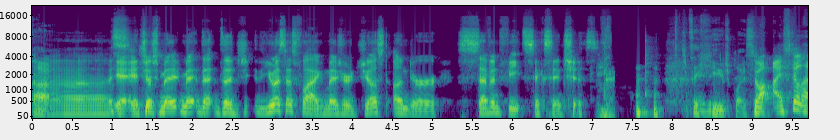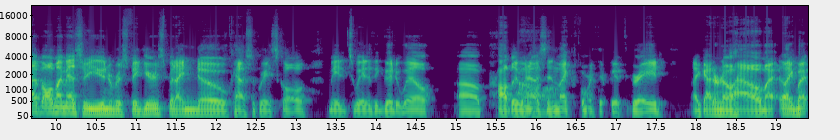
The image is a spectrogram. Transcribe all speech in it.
Uh, Uh, yeah, it just made me- the, the G- the USS Flagg measured just under seven feet six inches. It's a huge place. So I still have all my Master of the Universe figures, but I know Castle Grayskull made its way to the Goodwill. Uh, probably when I was in like fourth or fifth grade. Like I don't know how my like my,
